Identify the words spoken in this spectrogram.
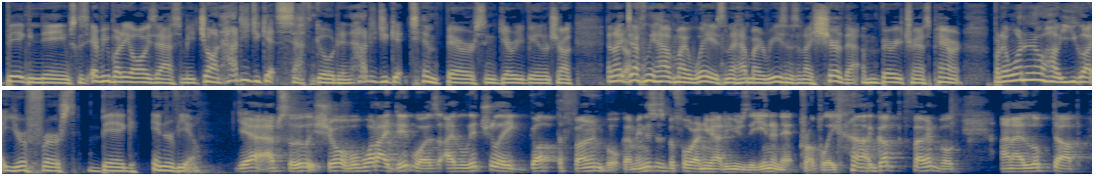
big names. Because everybody always asks me, John, how did you get Seth Godin? How did you get Tim Ferriss and Gary Vaynerchuk? And I definitely have my ways and I have my reasons and I share that. I'm very transparent. But I want to know how you got your first big interview. Yeah, absolutely. Sure. Well, what I did was I literally got the phone book. I mean, this is before I knew how to use the internet properly. I got the phone book and I looked up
